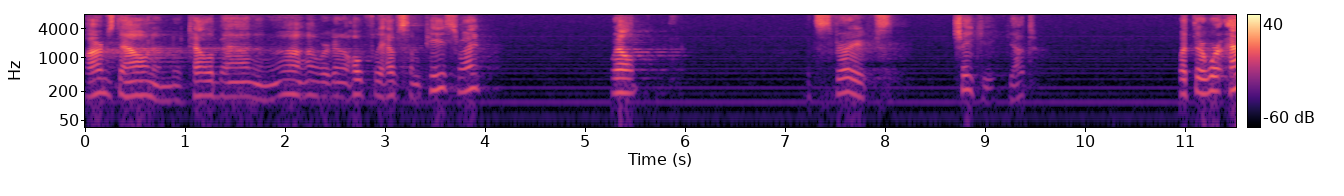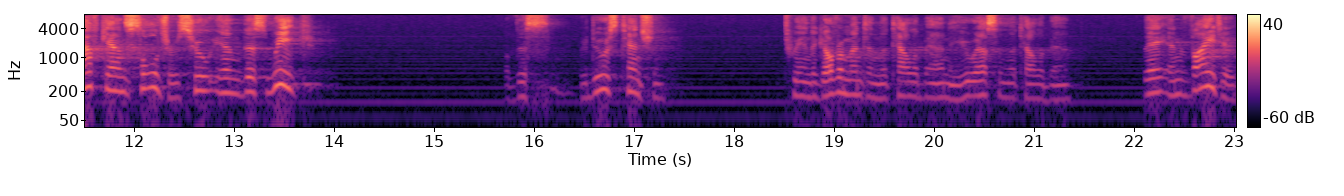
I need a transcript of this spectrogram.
arms down and the Taliban, and uh, we're going to hopefully have some peace, right? Well, it's very shaky yet. But there were Afghan soldiers who, in this week of this reduced tension between the government and the Taliban, the US and the Taliban, they invited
